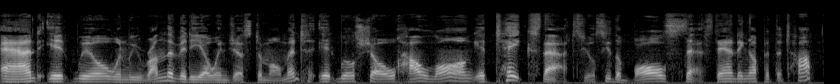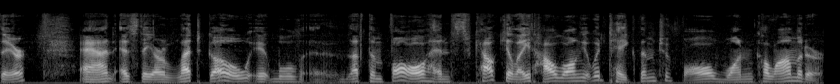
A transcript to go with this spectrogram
And it will when we run the video in just a moment, it will show how long it takes that. So you'll see the balls standing up at the top there. And as they are let go, it will uh, let them fall and calculate how long it would take them to fall one kilometer.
